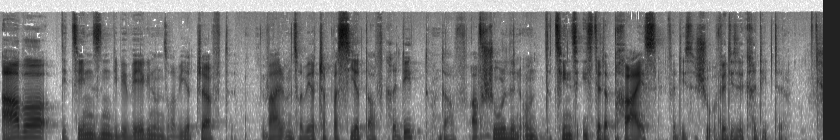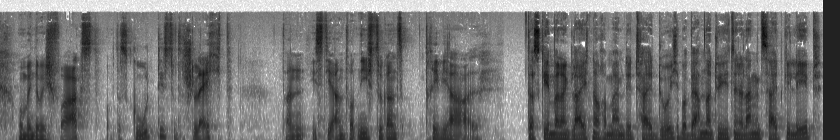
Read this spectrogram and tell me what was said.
Aber die Zinsen, die bewegen unsere Wirtschaft, weil unsere Wirtschaft basiert auf Kredit und auf, auf Schulden und der Zins ist ja der Preis für diese, für diese Kredite. Und wenn du mich fragst, ob das gut ist oder schlecht, dann ist die Antwort nicht so ganz trivial. Das gehen wir dann gleich noch in meinem Detail durch, aber wir haben natürlich jetzt in einer langen Zeit gelebt,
